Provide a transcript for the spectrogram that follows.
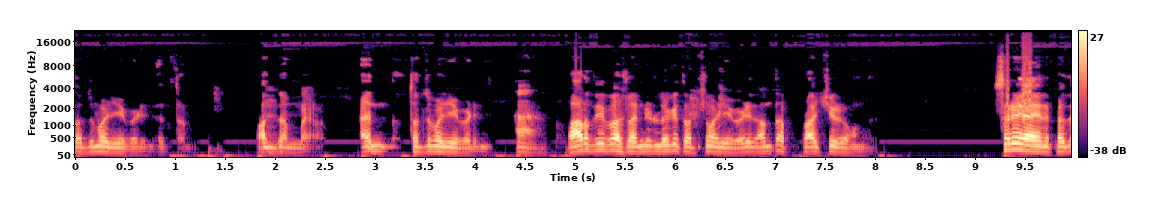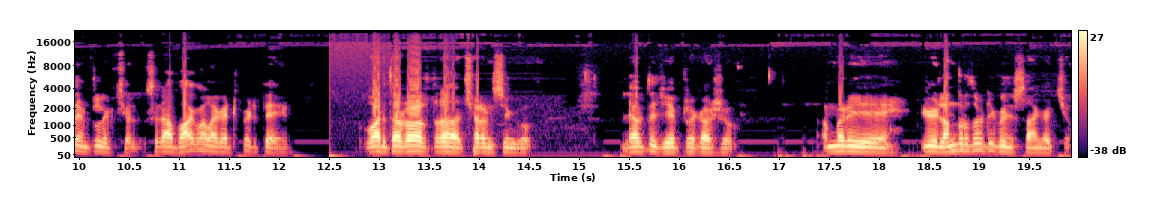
తర్జుమా చేయబడింది తర్జుమా చేయబడింది. భారతీయ భాషలన్నింటిలోకి తర్జుమా చేయబడింది. అంత ప్రాచుర్యం ఉంది సరే ఆయన పెద్ద ఇంటలెక్చువల్ సరే ఆ భాగం అలా కట్టి పెడితే వారి తర్వాత చరణ్ సింగ్ లేకపోతే జయప్రకాష్. మరి వీళ్ళందరితోటి కొంచెం సాంగత్యం.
